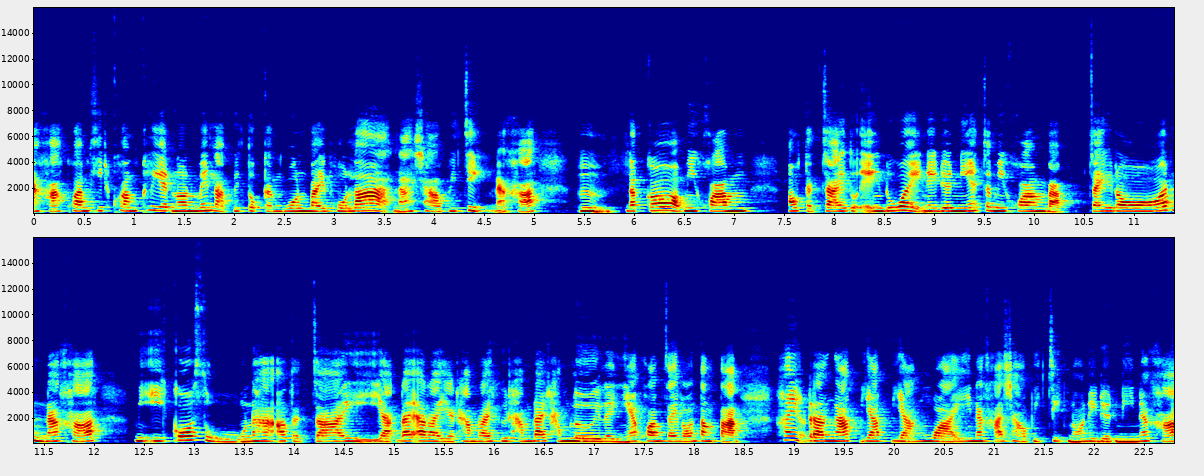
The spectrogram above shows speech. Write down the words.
นะคะ ความคิดความเครียดนอนไม่หลับวิตกกังวลไบโพล่านะชาวพิจิกนะคะ อืมแล้วก็มีความเอาแต่ใจตัวเองด้วย ในเดือนนี้จะมีความแบบใจร้อนนะคะ มีอีโก้สูงนะคะ เอาแต่ใจอยากได้อะไรอยากทำอะไรคือทำได้ทำเลยอะไรอย่างเงี้ยความใจร้อนต่างๆ ให้ระงับยับยั้งไว้นะคะ ชาวพิจิกเนาะในเดือนนี้นะคะ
